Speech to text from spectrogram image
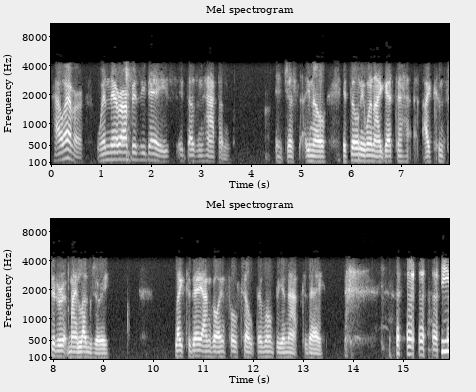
however, when there are busy days, it doesn't happen. It just, you know, it's only when I get to, ha- I consider it my luxury. Like today, I'm going full tilt. There won't be a nap today. do you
